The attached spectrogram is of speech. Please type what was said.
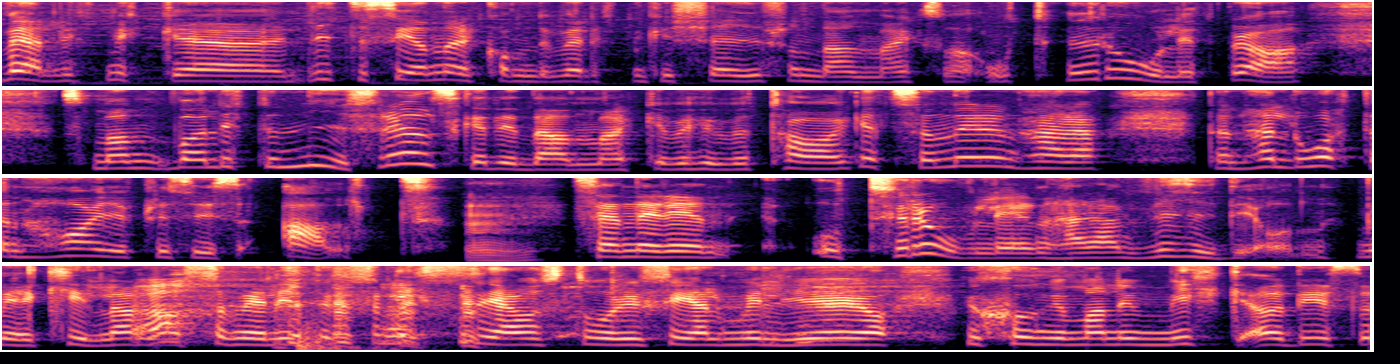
väldigt mycket, lite senare kom det väldigt mycket tjejer från Danmark som var otroligt bra. Så man var lite nyförälskad i Danmark överhuvudtaget. Sen är den här, den här låten har ju precis allt. Sen är den otrolig den här videon med killarna som är lite fnissiga och står i fel miljö. Och hur sjunger man i mick? Ja, det, är så,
